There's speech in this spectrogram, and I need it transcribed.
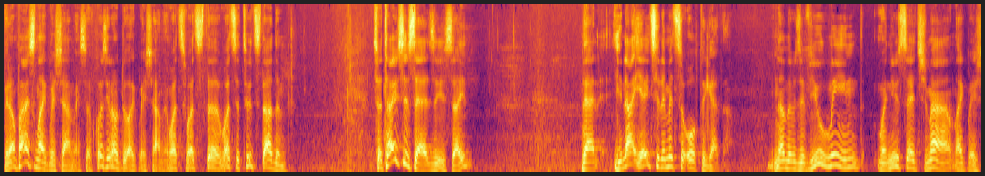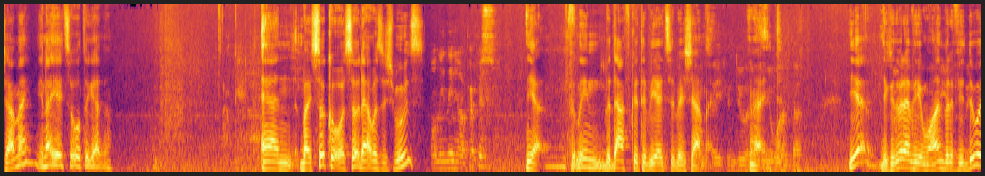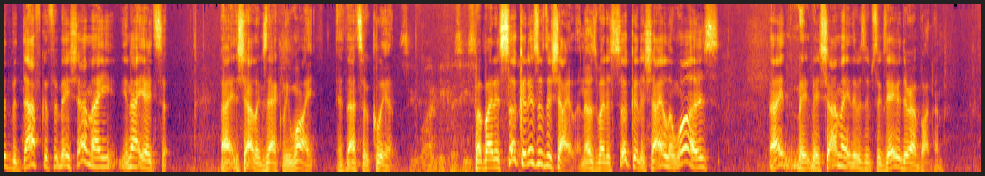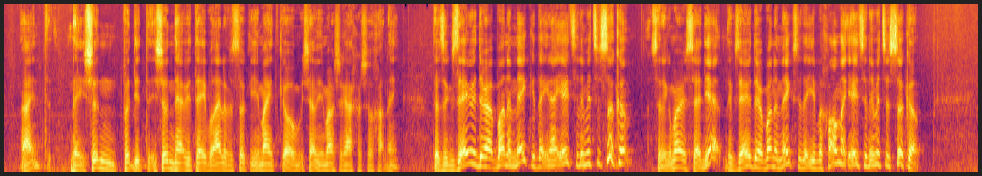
we don't pass like Beis Shammai, so of course you don't do like Beis Shammai. What's what's the what's the tut stadim? So Taisus says, you say, that you're not yaitz the mitzvah altogether. In other words, if you leaned when you said Shema like Beishamai, you're not Yetzer altogether. And by Sukkah also, that was a shmuz. Only leaning on purpose? Yeah, lean B'dafka to be Yetzer Beishamai. So you can do whatever Right. you want, though? Yeah, you can do whatever you want, but if you do it B'dafka for Beishamai, you're not Yetzer. Right? Shaila exactly why. It's not so clear. See why? Because he But by the Sukkah, this was the Shaila. Other by the Sukkah, the Shaila was, right? Be- Beishamai, there was a Xavier Derabanan. Right? They shouldn't put you shouldn't have your table out of a sukkah, you might go, Beishamai Yimashach. Does Xavier Derabanan make it that you're not Yetzer the mitzvah sukkah? So the Gemara said, yeah, the Xavier Derabanan makes it that you're not Yetzer the mitzvah sukkah.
